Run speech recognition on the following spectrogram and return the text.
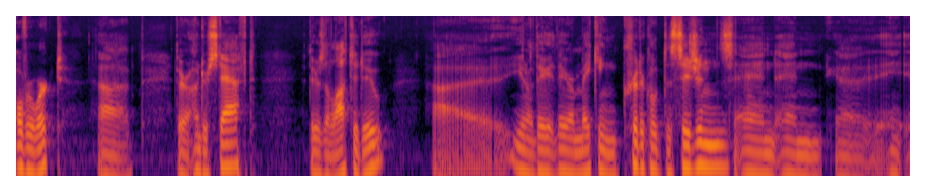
overworked, uh, they're understaffed, there's a lot to do. Uh, you know, they, they are making critical decisions and, and uh,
